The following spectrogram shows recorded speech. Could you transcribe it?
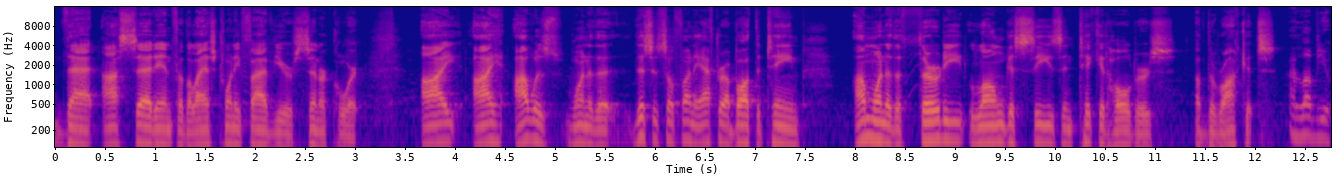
that I sat in for the last 25 years, center court. I I I was one of the. This is so funny. After I bought the team, I'm one of the 30 longest season ticket holders of the Rockets. I love you.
